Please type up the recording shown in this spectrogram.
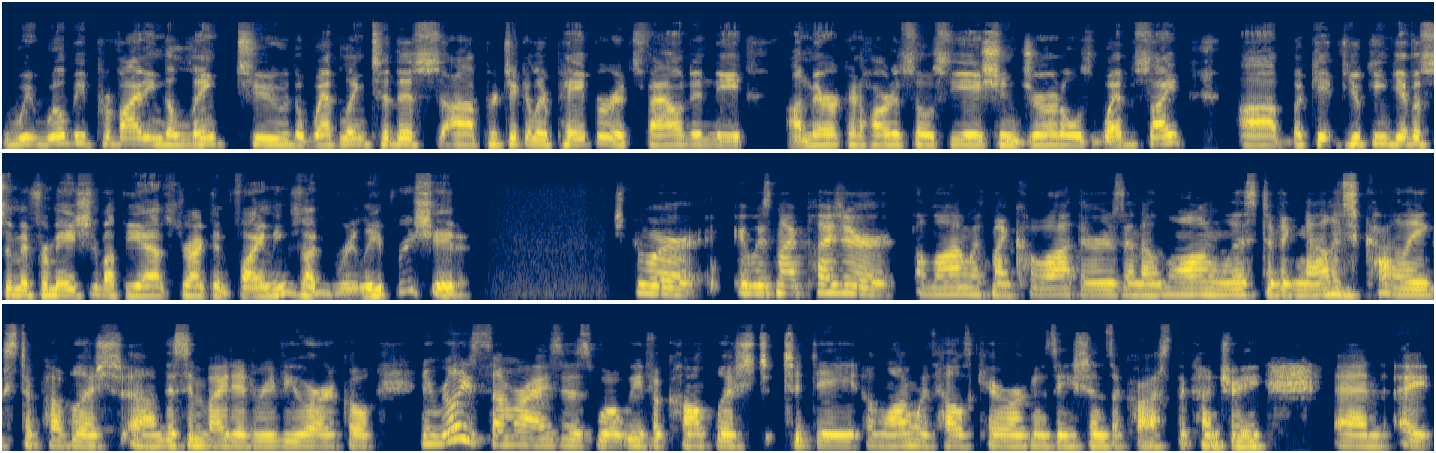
we will be providing the link to the web link to this uh, particular paper. It's found in the American Heart Association Journal's website. Uh, but if you can give us some information about the abstract and findings, I'd greatly appreciate it. Sure. It was my pleasure, along with my co authors and a long list of acknowledged colleagues, to publish um, this invited review article. And it really summarizes what we've accomplished to date, along with healthcare organizations across the country. And I,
